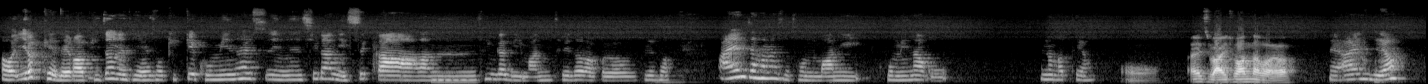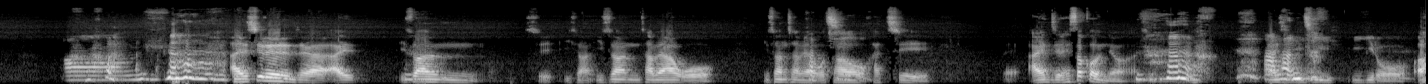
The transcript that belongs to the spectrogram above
어, 이렇게 내가 비전에 대해서 깊게 고민할 수 있는 시간이 있을까라는 음. 생각이 많이 들더라고요. 그래서 ING 하면서 저는 많이 고민하고 있는 것 같아요. 어, ING 많이 좋았나 봐요. 네, ING요? 어, 아니 실은 제가 아이 이수환 씨 이수환 이수환 자매하고 이수환 자매하고 같이. 저하고 같이 네, ING를 했었거든요. 아, 난 ING 2, 기로 아,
